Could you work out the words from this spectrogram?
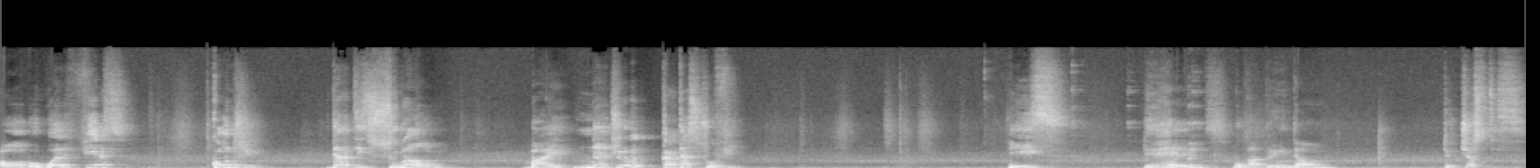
or a wealthiest country that is surrounded by natural catastrophe is the heavens who are bringing down the justice.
